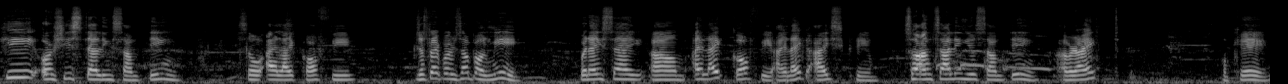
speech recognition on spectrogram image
he or she's telling something. So, I like coffee. Just like, for example, me. When I say, um, I like coffee, I like ice cream. So, I'm telling you something. Alright? Okay.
